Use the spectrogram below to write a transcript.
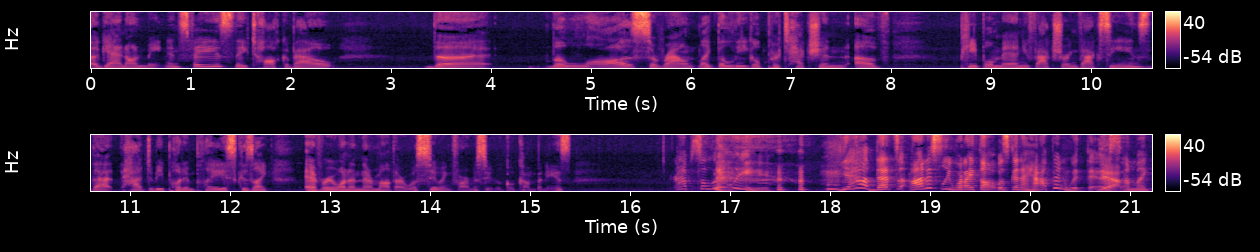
again, on maintenance phase, they talk about the the laws surround like the legal protection of people manufacturing vaccines that had to be put in place because like everyone and their mother was suing pharmaceutical companies. Absolutely. yeah, that's honestly what I thought was going to happen with this. Yeah. I'm like,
